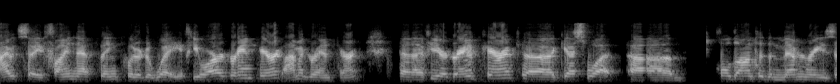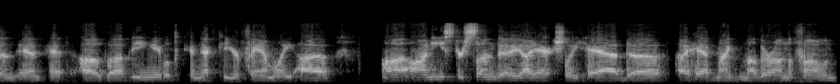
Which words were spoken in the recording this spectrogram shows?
I would say find that thing, put it away. If you are a grandparent, I'm a grandparent. Uh, if you're a grandparent, uh, guess what? Um, hold on to the memories and, and, and of uh, being able to connect to your family. Uh, uh, on Easter Sunday, I actually had uh, I had my mother on the phone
